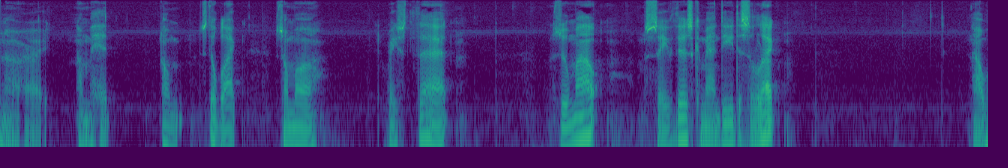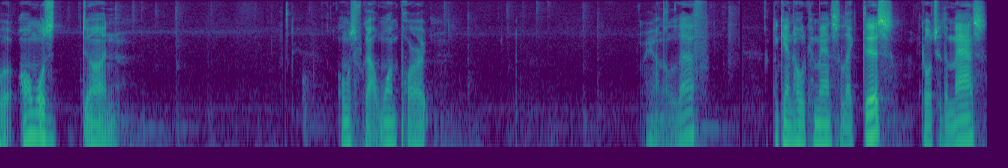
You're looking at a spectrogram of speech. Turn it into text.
Alright. I'm gonna hit um still black. So I'm gonna erase that. Zoom out. Save this. Command D to select. Now we're almost done. Almost forgot one part. Right on the left. Again, hold command, select this. Go to the mask.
